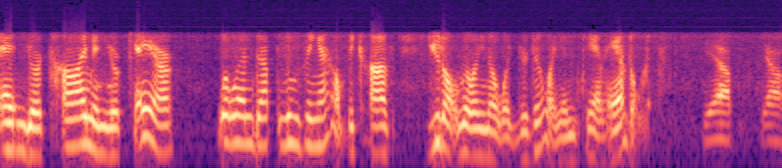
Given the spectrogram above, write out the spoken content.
and your time and your care will end up losing out because you don't really know what you're doing and can't handle it. Yeah, yeah.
